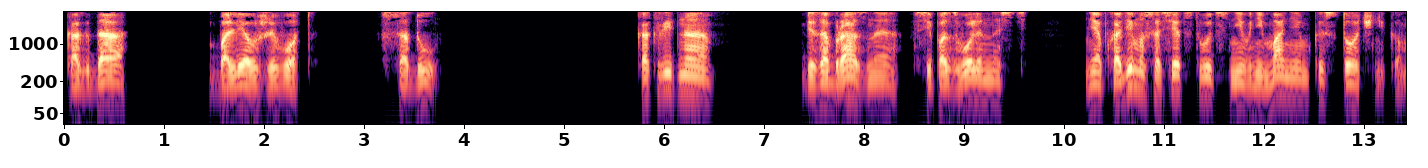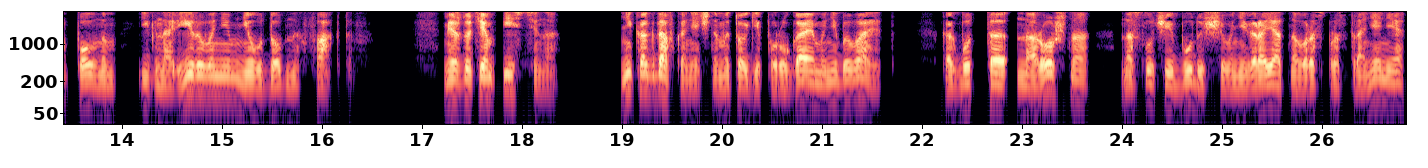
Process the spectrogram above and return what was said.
Когда болел живот в саду. Как видно, безобразная всепозволенность необходимо соседствует с невниманием к источникам, полным игнорированием неудобных фактов. Между тем истина никогда в конечном итоге поругаема не бывает, как будто нарочно на случай будущего невероятного распространения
